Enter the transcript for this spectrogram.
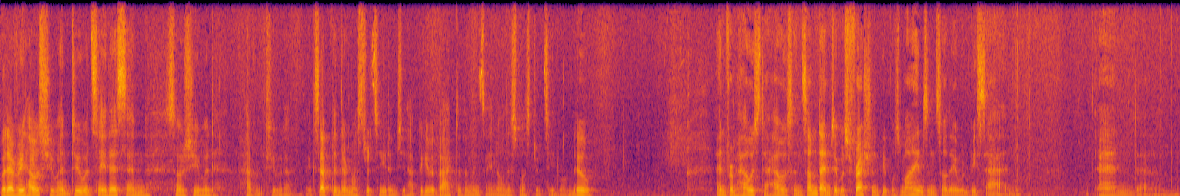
But every house she went to would say this, and so she would have she would have accepted their mustard seed, and she'd have to give it back to them and say, "No, this mustard seed won't do." And from house to house, and sometimes it was fresh in people's minds, and so they would be sad. And um,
